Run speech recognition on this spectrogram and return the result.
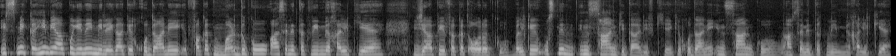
इसमें कहीं भी आपको ये नहीं मिलेगा कि खुदा ने फ़कत मर्द को आसन तकवीम में खल किया है या फिर फ़कत औरत को, बल्कि उसने इंसान की तारीफ़ की है कि खुदा ने इंसान को आसन तकवीम में खल किया है।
